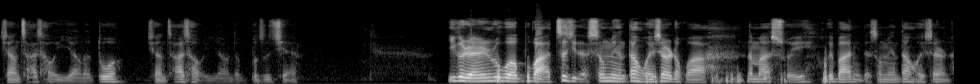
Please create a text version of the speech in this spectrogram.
像杂草一样的多，像杂草一样的不值钱。一个人如果不把自己的生命当回事儿的话，那么谁会把你的生命当回事儿呢？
